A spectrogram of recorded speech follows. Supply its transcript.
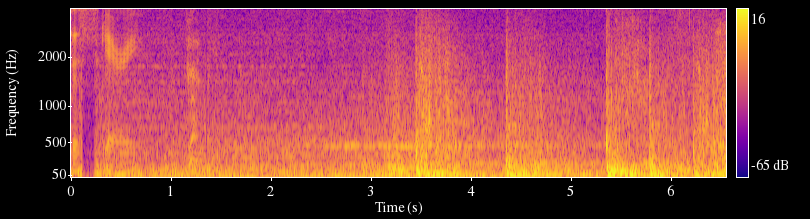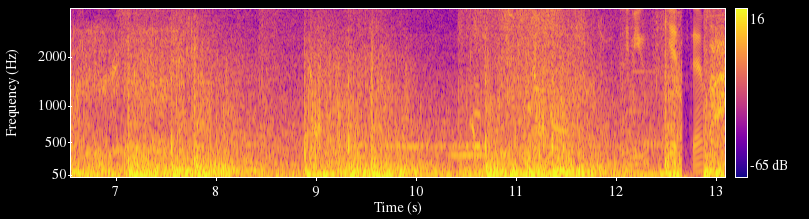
This scary. Can you get them?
